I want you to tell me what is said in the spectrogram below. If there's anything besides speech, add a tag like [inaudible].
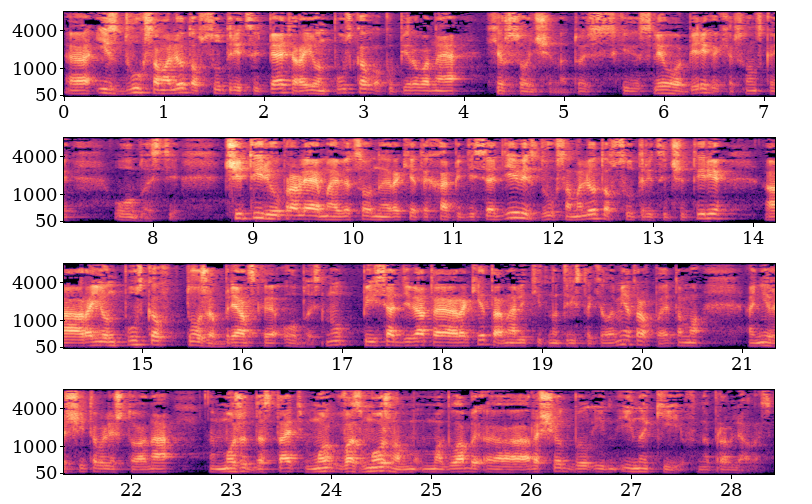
э, из двух самолетов Су-35, район пусков, оккупированная Херсонщина, то есть с левого берега Херсонской области. Четыре управляемые авиационные ракеты Х-59 с двух самолетов Су-34, а район пусков тоже Брянская область. Ну, 59-я ракета, она летит на 300 километров, поэтому они рассчитывали, что она может достать, возможно, могла бы, э, расчет был и, и на Киев направлялась.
